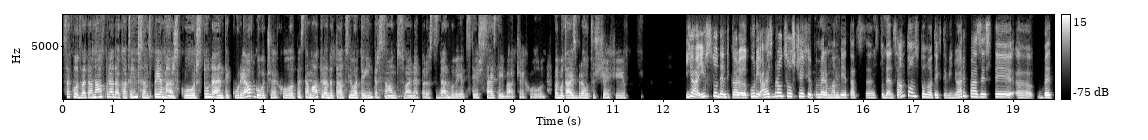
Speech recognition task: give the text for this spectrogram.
sakot, vai tev nāk prātā kāds interesants piemērs, kur studenti, kuri apguva čehu valodu, pēc tam atrada tādus ļoti interesantus vai neparastas darba vietas tieši saistībā ar čehu valodu? Varbūt aizbrauc uz Čehiju Jā, ir studenti, kuri aizbrauca uz Čehiju. Piemēram, man bija tāds students Antons, tu noteikti viņu arī pazīsti, bet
